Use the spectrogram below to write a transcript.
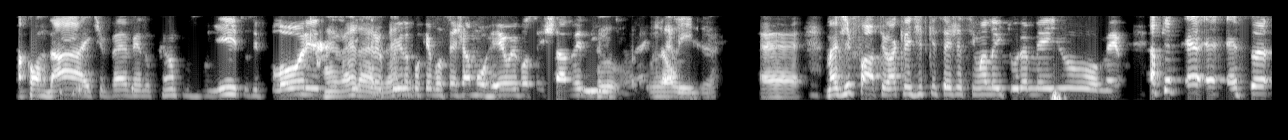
acordar e estiver vendo campos bonitos e flores, É fique verdade, tranquilo verdade. porque você já morreu e você está no Elísio. né? Não é lido. É, mas de fato, eu acredito que seja assim uma leitura meio. meio... É porque é, é, essa.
